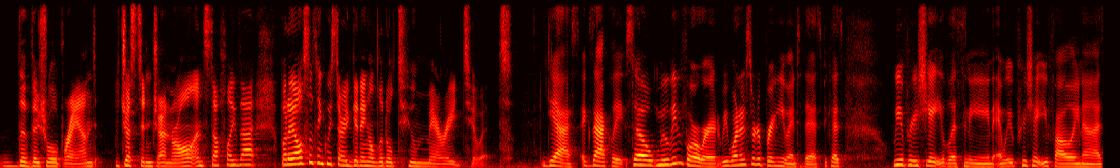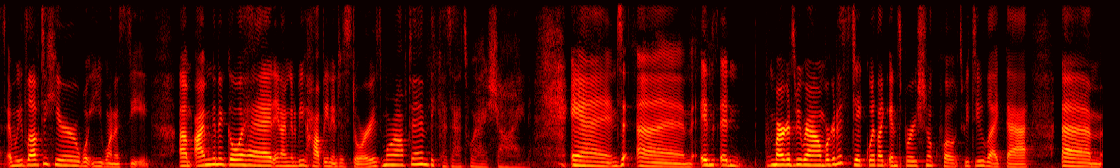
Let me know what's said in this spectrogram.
the visual brand just in general and stuff like that. But I also think we started getting a little too married to it. Yes, exactly. So moving forward, we want to sort of bring you into this because we appreciate you listening and we appreciate you following us and we'd love to hear what you want to see. Um, I'm going to go ahead and I'm going to be hopping into stories more often because that's where I shine. And um, in Margaret's Be Round, we're going to stick with like inspirational quotes. We do like that. Um,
